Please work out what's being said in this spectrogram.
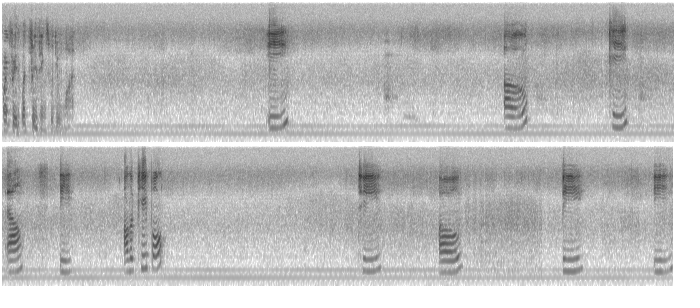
what three, what three things would you want? E O P L E. All the people. T O B E.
